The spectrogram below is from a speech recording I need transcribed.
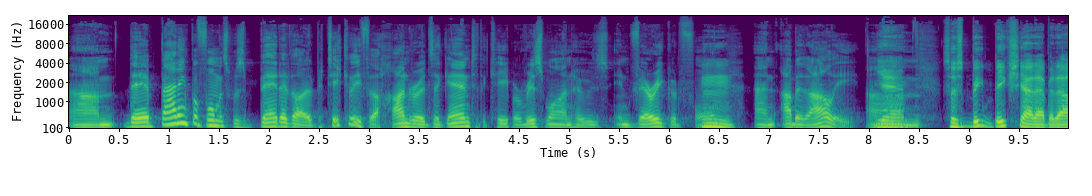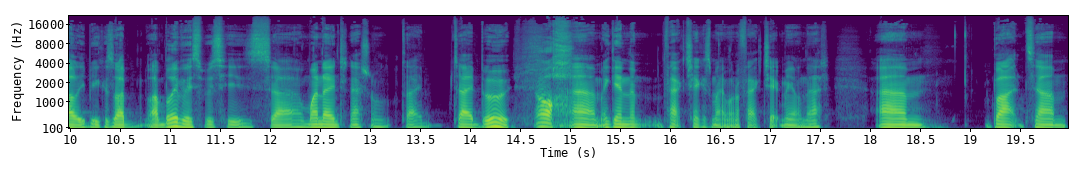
Um, their batting performance was better though, particularly for the hundreds. Again, to the keeper Rizwan, who's in very good form, and Abid Ali. Um, yeah. So it's big big shout out Abid Ali because I I believe this was his uh, one day international de- debut. Oh, Um, again, the fact checkers may want to fact check me on that. Um, but um,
